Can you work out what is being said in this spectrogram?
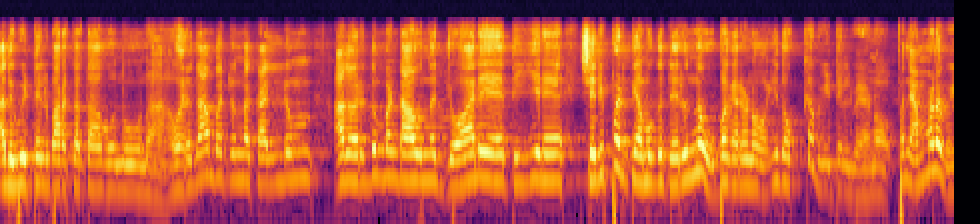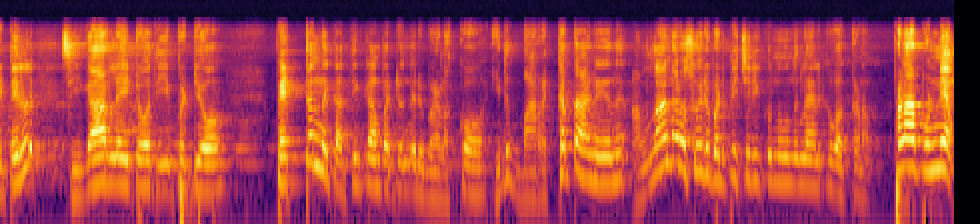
അത് വീട്ടിൽ പറക്കത്താകുന്നു എന്നാ. വരുതാൻ പറ്റുന്ന കല്ലും അത് ഒരുതുമ്പുണ്ടാവുന്ന ജ്വാലയെ തീയിനെ ശരിപ്പെടുത്തി നമുക്ക് തരുന്ന ഉപകരണമോ ഇതൊക്കെ വീട്ടിൽ വേണോ? അപ്പം നമ്മളെ വീട്ടിൽ സിഗാർ ലൈറ്റോ തീപ്പെട്ടിയോ പെട്ടെന്ന് കത്തിക്കാൻ പറ്റുന്നൊരു വിളക്കോ ഇത് ബറക്കത്താണ് എന്ന് അള്ളാന്റെ റസൂര് പഠിപ്പിച്ചിരിക്കുന്നു എന്നുള്ള നിലയ്ക്ക് വെക്കണം. ഇപ്പോഴാ പുണ്യം.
